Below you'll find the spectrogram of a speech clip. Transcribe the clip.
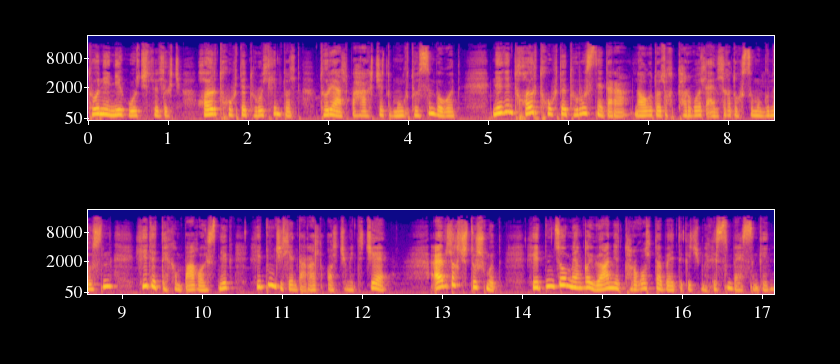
Түүний нэг үйлчлүүлэгч хоёр дахь хүүхдэд төрүүлэхийн тулд төрийн албаа хаагчид мөнгө төлсөн бөгөөд нэгэнт хоёр дахь хүүхдэд төрүүлсний дараа ногдуулах торгуул авилгад өгсөн мөнгнөөс нь хэд дахин бага байсныг хэдэн жилийн дараа л олж мэджээ. Авилагч төшмөд хэдэн зуун мянган юаны торгуультай байдаг гэж мэхэлсэн байсан гин.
